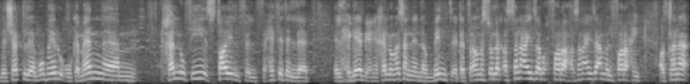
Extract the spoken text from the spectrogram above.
بشكل مبهر. وكمان خلوا في style في في حتة ال- الحجاب. يعني خلوا مثلا إن بنت كانت في الأول مثلا تقول لك أصل أنا عايزه أروح فرح أصل أنا عايزه أعمل فرحي. أصل أنا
